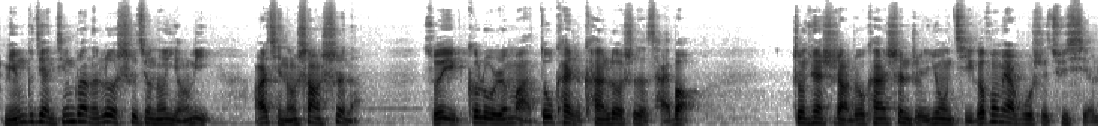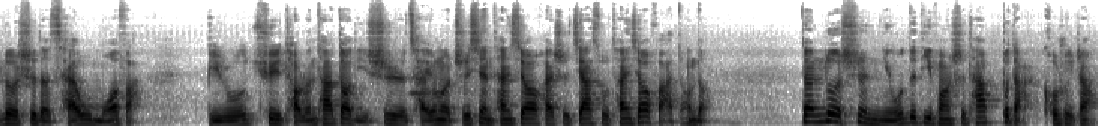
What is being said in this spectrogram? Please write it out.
名不见经传的乐视就能盈利，而且能上市呢？所以各路人马都开始看乐视的财报，证券市场周刊甚至用几个封面故事去写乐视的财务魔法，比如去讨论它到底是采用了直线摊销还是加速摊销法等等。但乐视牛的地方是它不打口水仗，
